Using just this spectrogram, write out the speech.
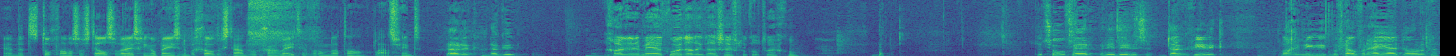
En dat is toch wel als een stelselwijziging opeens in de begroting staat. Wil ik graag weten waarom dat dan plaatsvindt. Duidelijk, dank u. Gaat u ermee akkoord dat ik daar schriftelijk op terugkom? Tot zover, meneer Berensen. Dank u vriendelijk. Mag ik nu mevrouw Verheij uitnodigen?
